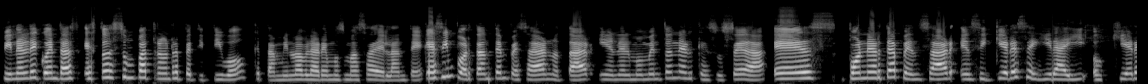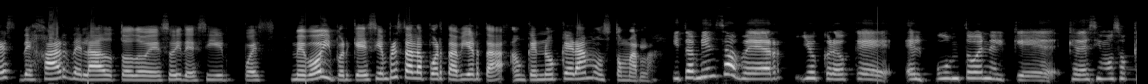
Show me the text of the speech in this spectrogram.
final de cuentas, esto es un patrón repetitivo, que también lo hablaremos más adelante, que es importante empezar a notar y en el momento en el que suceda es ponerte a pensar en si quieres seguir ahí o quieres dejar de lado todo eso y decir, pues me voy, porque siempre está la puerta abierta, aunque no queramos tomarla. Y también saber, yo creo que el punto en el que, que decimos, ok,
